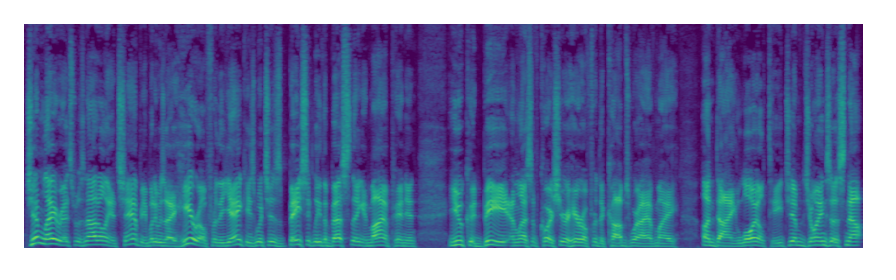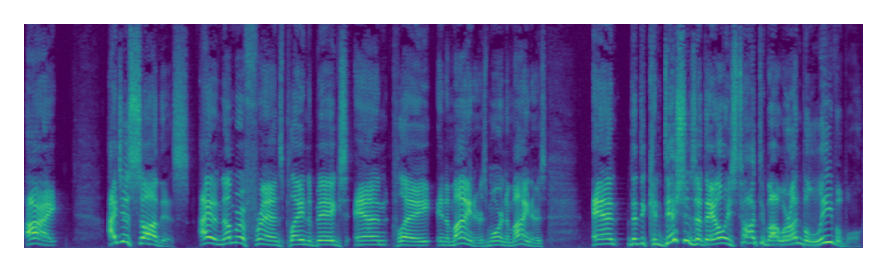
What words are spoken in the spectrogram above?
Jim Leyritz was not only a champion, but he was a hero for the Yankees, which is basically the best thing, in my opinion, you could be, unless, of course, you're a hero for the Cubs, where I have my undying loyalty. Jim joins us now. All right, I just saw this. I had a number of friends play in the bigs and play in the minors, more in the minors. And the, the, conditions that they always talked about were unbelievable.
